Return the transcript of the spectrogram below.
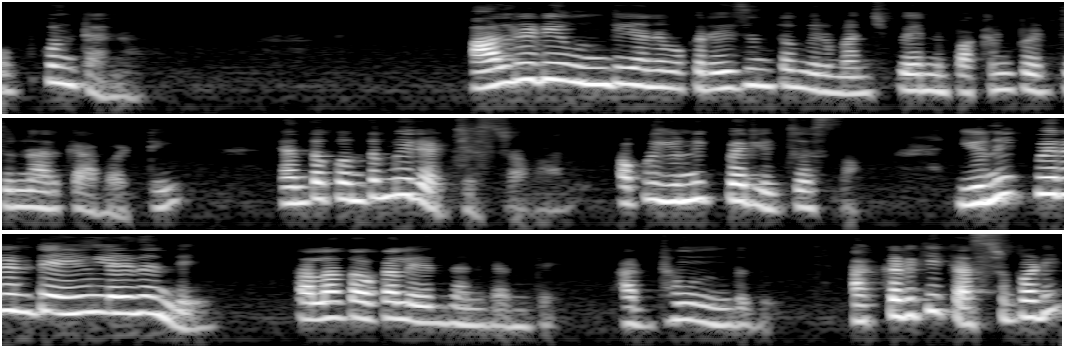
ఒప్పుకుంటాను. ఆల్రెడీ ఉంది అనే ఒక రీజన్తో మీరు మంచి పేరుని పక్కన పెడుతున్నారు కాబట్టి ఎంత కొంత మీరు అడ్జస్ట్ అవ్వాలి. అప్పుడు యూనిక్ పేర్లు ఇచ్చేస్తాం. యూనిక్ పేరు అంటే ఏం లేదండి. తల తోక లేదు దానికి అంతే. అర్థం ఉండదు. అక్కడికి కష్టపడి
